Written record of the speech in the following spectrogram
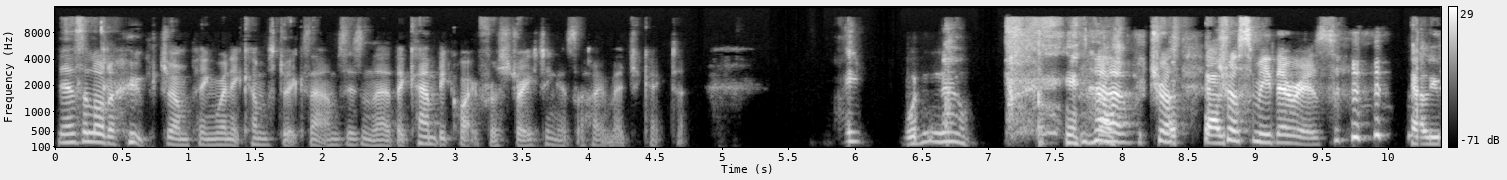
There's a lot of hoop jumping when it comes to exams, isn't there? That can be quite frustrating as a home educator. I wouldn't know. trust trust me, there is. tell you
